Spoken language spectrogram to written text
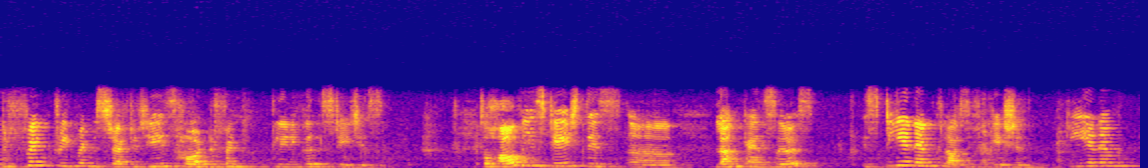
different treatment strategies for different clinical stages. So how we stage this uh, lung cancers is TNM classification. TNM,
